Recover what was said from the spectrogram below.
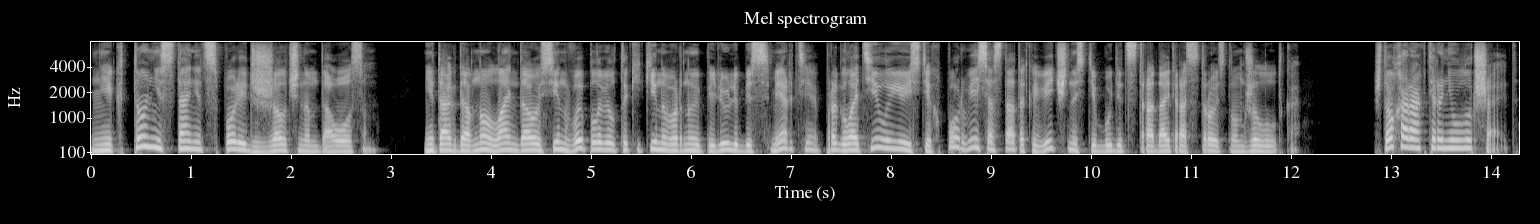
Никто не станет спорить с желчным даосом. Не так давно Лань Даосин выплавил таки киноварную пилюлю бессмертия, проглотил ее и с тех пор весь остаток вечности будет страдать расстройством желудка. Что характера не улучшает.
